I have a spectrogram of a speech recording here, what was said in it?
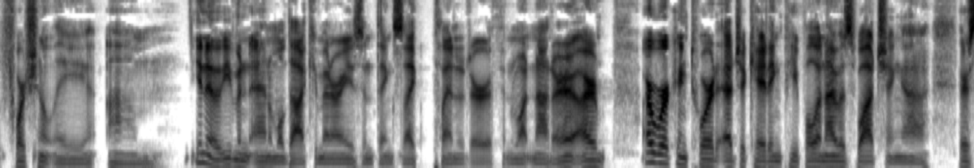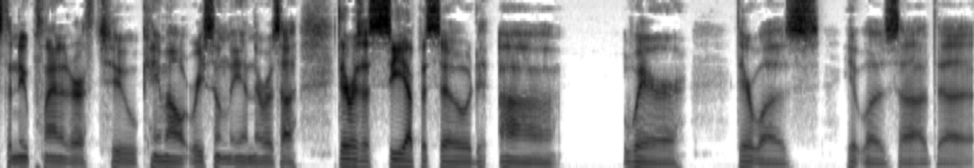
fortunately, um, you know, even animal documentaries and things like Planet Earth and whatnot are are are working toward educating people. And I was watching. Uh, there's the new Planet Earth two came out recently, and there was a there was a sea episode. Uh, where there was it was uh, the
